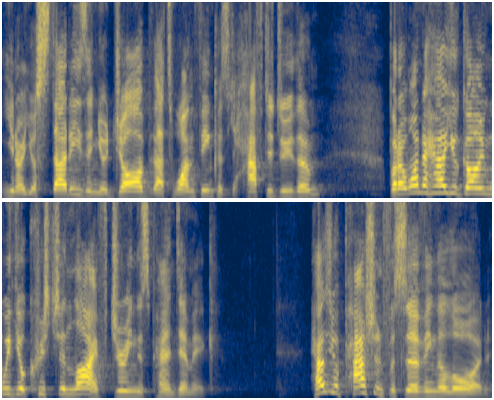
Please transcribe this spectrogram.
you know, your studies and your job, that's one thing because you have to do them. But I wonder how you're going with your Christian life during this pandemic. How's your passion for serving the Lord?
